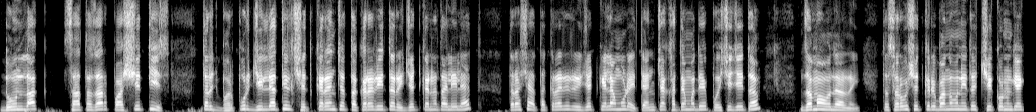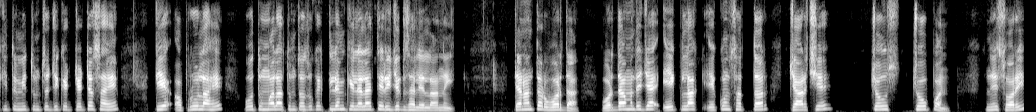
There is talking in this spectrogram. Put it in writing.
दोन लाख सात हजार पाचशे तीस. तर भरपूर जिल्ह्यातील शेतकऱ्यांच्या तक्रारी इथं रिजेक्ट करण्यात आलेल्या आहेत. तर अशा तक्रारी रिजेक्ट केल्यामुळे त्यांच्या खात्यामध्ये पैसे जे इथं जमा होणार नाही. तर सर्व शेतकरी बांधवांनी इथं चेक करून घ्या की तुम्ही तुमचं जे काही स्टेटस आहे ते अप्रूव्हल आहे व तुम्हाला तुमचा जो काही क्लेम केलेला आहे ते रिजेक्ट झालेला नाही. त्यानंतर वर्धा. वर्धामध्ये ज्या एक लाख एकोणसत्तर चारशे चौस चौपन्न नाही सॉरी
